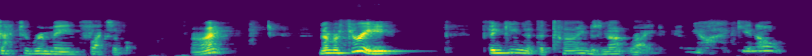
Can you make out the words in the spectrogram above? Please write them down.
got to remain flexible. All right? Number three, thinking that the time is not right. You know,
